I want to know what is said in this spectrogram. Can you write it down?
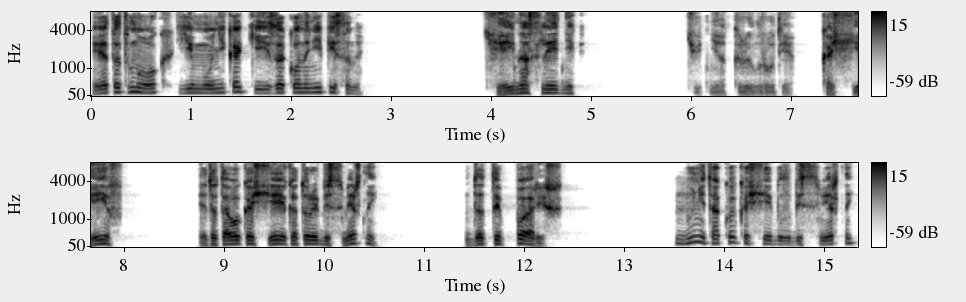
Этот мог, ему никакие законы не писаны. Чей наследник? Чуть не открыл рот я. Кощеев? Это того Кощея, который бессмертный? Да ты паришь. Ну, не такой Кощей был бессмертный,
